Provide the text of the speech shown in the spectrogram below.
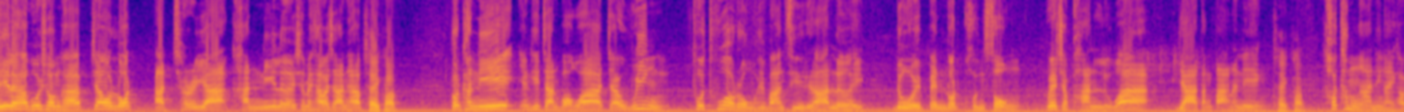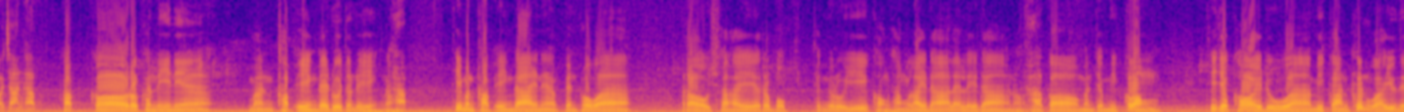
นี่แหละครับคุณผู้ชมครับ เจ้ารถอัจฉริยะคันนี้เลยใช่ไหมครับอาจารย์ครับ ใช่ครับ รถคันนี้อย่างที่อาจารย์บอกว่าจะวิ่งทั่วๆ โรงพยาบาลศิริราชเลย โดยเป็นรถขนส่ง เวชภัณฑ์หรือว่ายาต่างๆ นั่นเอง ใช่ครับ เขาทำงานยังไงครับอาจารย์ครับ ครับก็รถคันนี้เนี่ยมันขับเองได้ด้วยตนเองนะครับที่มันขับเองได้เนี่ยเป็นเพราะว่าเราใช้ระบบเทคโนโลยีของทั้งไลด้าและเรดาร์เนาะครับ แล้วก็มันจะมีกล้องที่จะคอยดูว่ามีการเคลื่อนไหวอยู่ใน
